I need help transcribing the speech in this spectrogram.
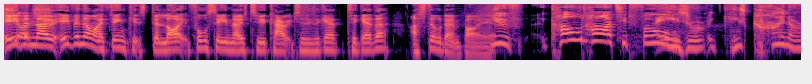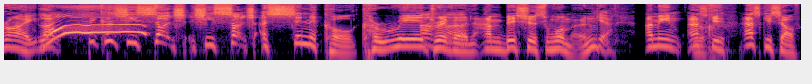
Even though, even though I think it's delightful seeing those two characters age- together, I still don't buy it. You've cold-hearted fool. He's he's kind of right, like What? because she's such she's such a cynical, career-driven, ambitious woman. Uh-huh. Yeah. I mean, ask you ask yourself,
